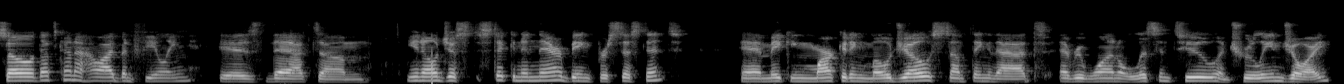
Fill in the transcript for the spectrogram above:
So that's kind of how I've been feeling is that, um, you know, just sticking in there, being persistent, and making marketing mojo something that everyone will listen to and truly enjoy.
